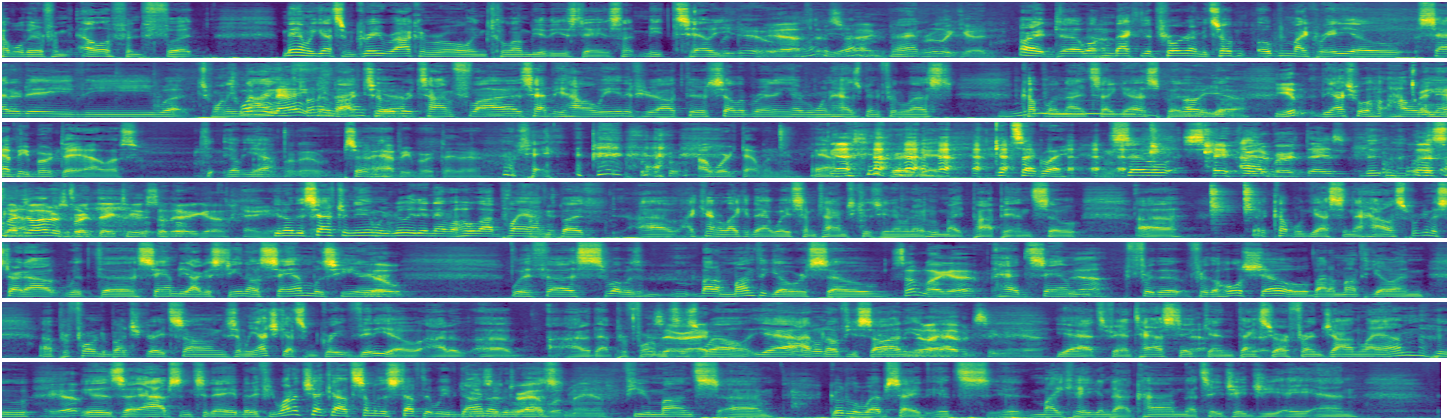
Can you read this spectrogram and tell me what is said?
Couple there from Elephant Foot. Man, we got some great rock and roll in Columbia these days. Let me tell you. We do. Yeah, that's yeah. right. Right. Really good. All right, uh, welcome back to the program. It's open, open Mic Radio, Saturday, the what, 29th, 29th, of 29th, October. yeah. Time flies. Happy Halloween if you're out there celebrating. Everyone has been for the last couple of nights, I guess. But Oh uh, yeah. Yep. the actual Halloween. And happy birthday, Alice. T- oh, yeah. Put a, Certainly. a happy birthday there. Okay. I'll work that one in. Yeah. Very good. Good segue. So, Say Um, uh, birthdays. the- Well, that's my daughter's birthday too, so there you go. There you you know, this afternoon we really didn't have a whole lot planned, but uh, I kind of like it that way sometimes because you never know who might pop in. So, uh, got a couple guests in the house. We're going to start out with uh, Sam DiAgostino. Sam was here Yo, with us. What was it, about a month ago or so? something like that. Had Sam Yeah. for the for the whole show about a month ago and uh, performed a bunch of great songs. And we actually got some great video out of uh, out of that performance that as well. Yeah, I don't know if you saw any no, of that. I haven't seen it yet. Yeah, it's fantastic, Yeah, and thanks yeah. to our friend John Lamb, who is Yep. uh, absent today. But if you want to check out some of the stuff that we've done He's over the last man. few months, um, go to the website. It's uh, mikehagan.com. That's H A G A N.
